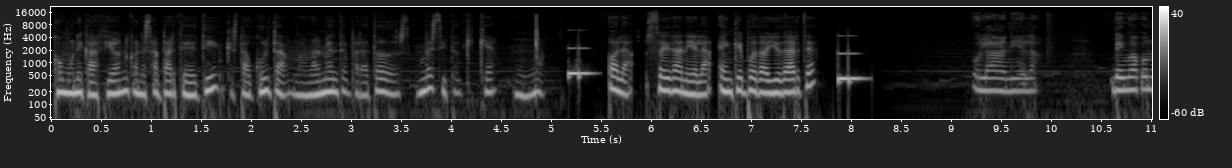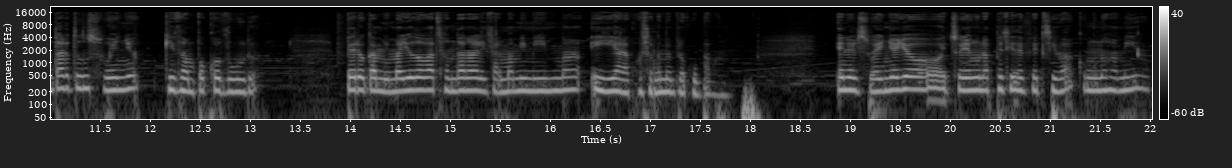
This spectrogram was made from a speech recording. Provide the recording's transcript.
comunicación con esa parte de ti que está oculta normalmente para todos. Un besito, Kike. Hola, soy Daniela. ¿En qué puedo ayudarte? Hola, Daniela. Vengo a contarte un sueño quizá un poco duro, pero que a mí me ayudó bastante a analizarme a mí misma y a las cosas que me preocupaban. En el sueño yo estoy en una especie de festival con unos amigos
